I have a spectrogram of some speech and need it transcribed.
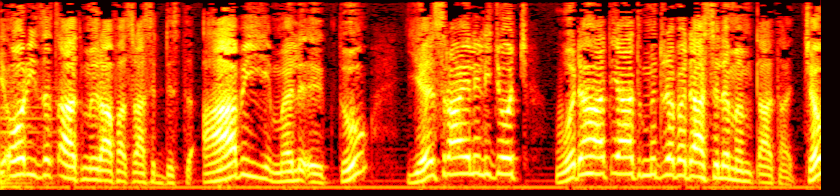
የኦሪት ዘጸአት ምዕራፍ አሥራ ስድስት አብይ መልእክቱ የእስራኤል ልጆች ወደ ኀጢአት ምድረ በዳ ስለ መምጣታቸው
